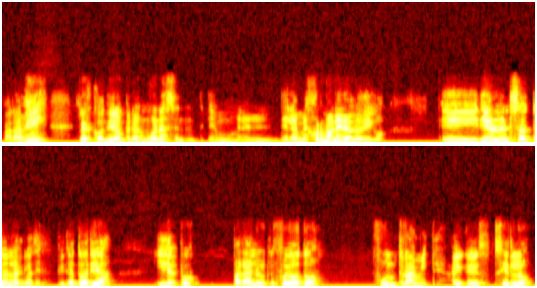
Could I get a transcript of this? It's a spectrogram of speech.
para mí lo escondieron, pero en buenas, de la mejor manera lo digo. Eh, dieron el salto en la clasificatoria y después para lo que fue Otto, fue un trámite, hay que decirlo.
